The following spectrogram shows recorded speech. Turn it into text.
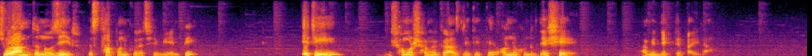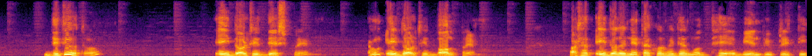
চূড়ান্ত নজির স্থাপন করেছে বিএনপি এটি সমসাময়িক রাজনীতিতে অন্য কোনো দেশে আমি দেখতে পাই না। দ্বিতীয়ত, এই দলটির দেশপ্রেম এবং এই দলটির দলপ্রেম, অর্থাৎ এই দলের নেতাকর্মীদের মধ্যে বিএনপি প্রীতি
